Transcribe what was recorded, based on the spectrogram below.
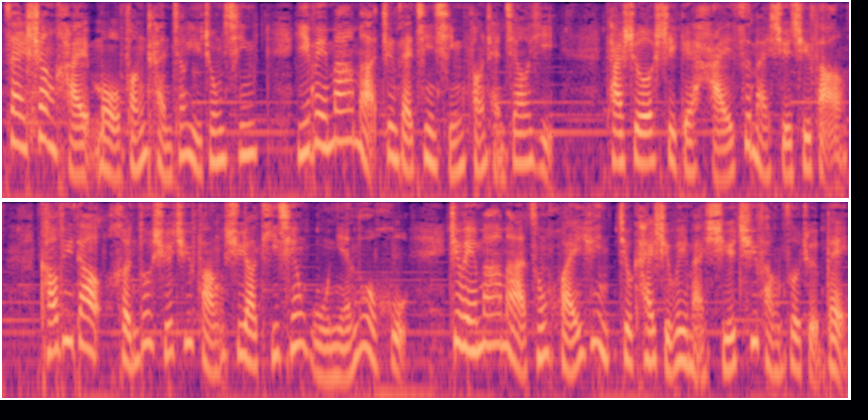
在上海某房产交易中心，一位妈妈正在进行房产交易。她说是给孩子买学区房，考虑到很多学区房需要提前五年落户，这位妈妈从怀孕就开始为买学区房做准备。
